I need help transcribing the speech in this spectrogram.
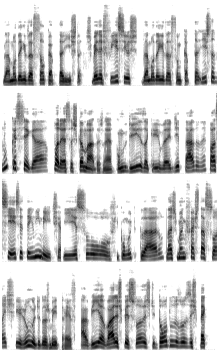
da modernização capitalista. Os benefícios da modernização capitalista nunca chegaram por essas camadas, né? Como diz aquele velho ditado, né? Paciência tem limite. E isso ficou muito claro nas manifestações de junho de 2013. Havia várias pessoas de todos os espectros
